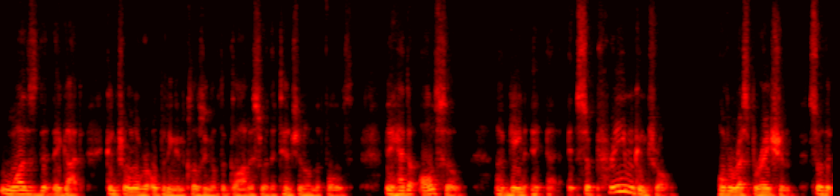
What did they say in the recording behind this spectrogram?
was that they got control over opening and closing of the glottis or the tension on the folds. They had to also uh, gain a, a supreme control over respiration, so that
